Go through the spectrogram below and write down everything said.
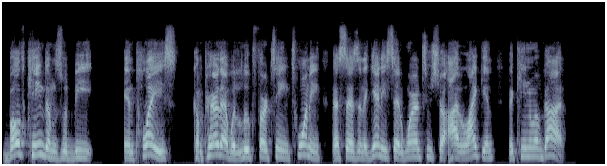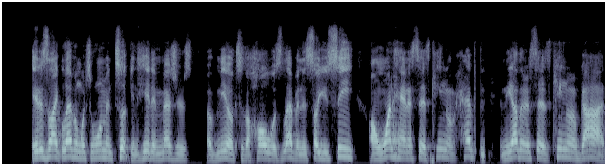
Both kingdoms would be in place. Compare that with Luke 13 20, that says, And again, he said, Whereunto shall I liken the kingdom of God? It is like leaven, which a woman took and hid in measures of meal to the whole was leaven. And so you see, on one hand, it says kingdom of heaven, and the other, it says kingdom of God.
